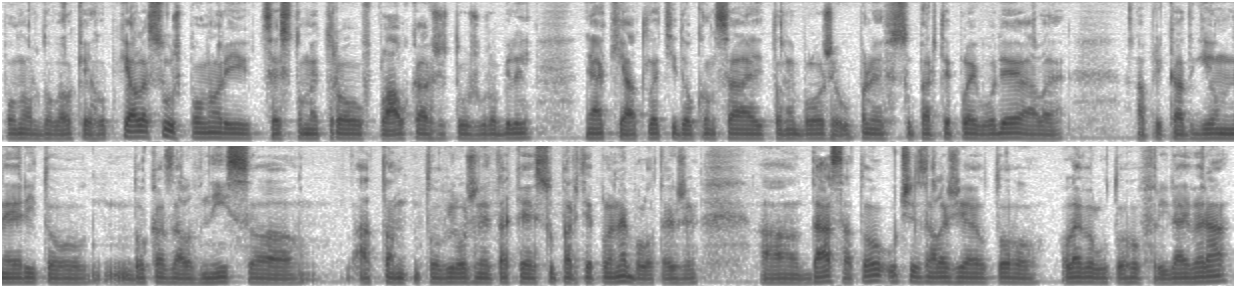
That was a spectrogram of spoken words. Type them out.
ponor do veľkej hĺbky. Ale sú už ponory cez 100 metrov v plavkách, že to už urobili nejakí atleti. Dokonca aj to nebolo, že úplne v super teplej vode, ale napríklad Guillaume Neri to dokázal v Nice a, a tam to vyložené také super teple nebolo. Takže a dá sa to. Určite záleží aj od toho levelu toho freedivera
